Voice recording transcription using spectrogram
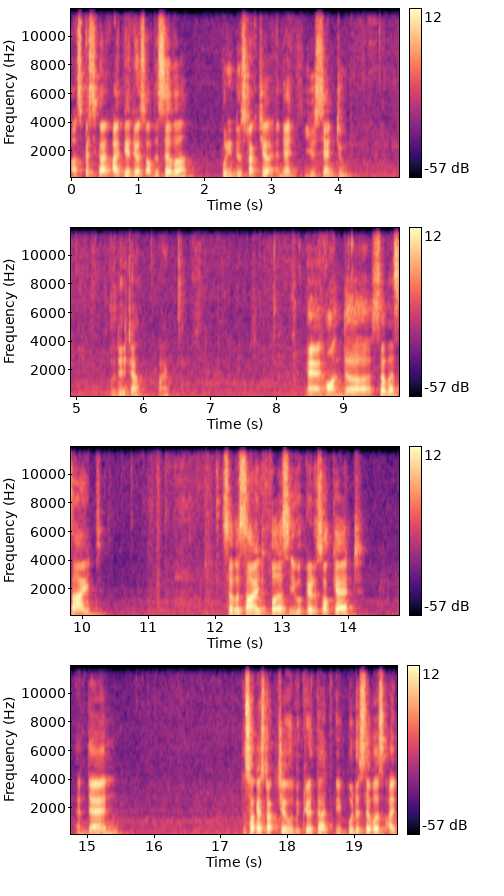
uh, specify IP address of the server, put into the structure, and then use send to for the data, right? And on the server side, server side first it will create a socket and then the socket structure will be created. We put the server's, IP,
